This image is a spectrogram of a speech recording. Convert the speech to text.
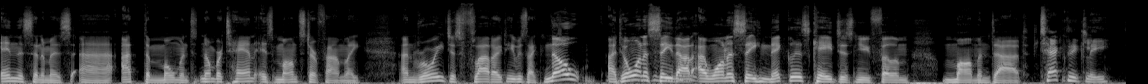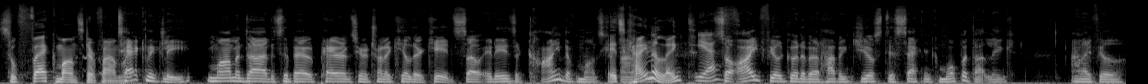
in the cinemas uh, at the moment. Number ten is Monster Family, and Rory just flat out he was like, "No, I don't want to see that. I want to see Nicolas Cage's new film, Mom and Dad." Technically, So feck Monster Family. technically, mom and dad is about parents who are trying to kill their kids. So it is a kind of monster. it's family. kind of linked. yeah. So I feel good about having just this second come up with that link, and I feel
